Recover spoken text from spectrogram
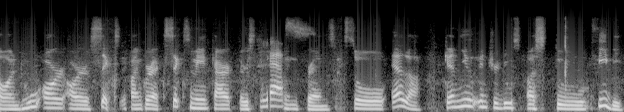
on who are our six if I'm correct six main characters Yes. in Friends. So Ella, can you introduce us to Phoebe?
